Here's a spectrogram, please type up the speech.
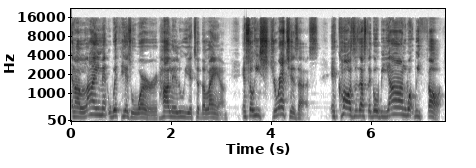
in alignment with his word. Hallelujah to the Lamb. And so he stretches us it causes us to go beyond what we thought,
